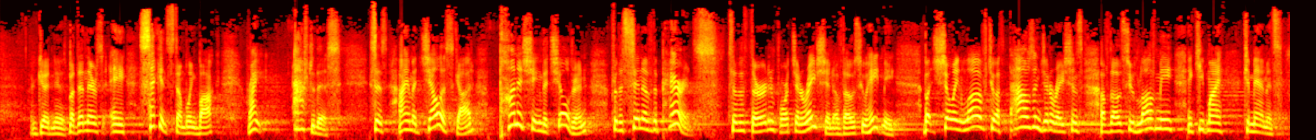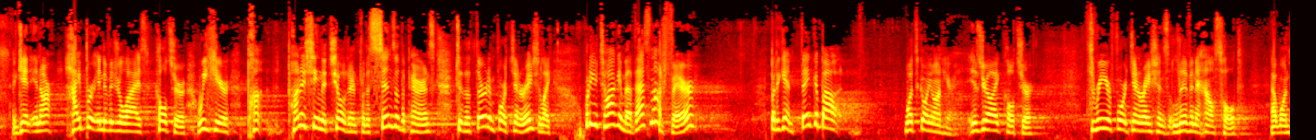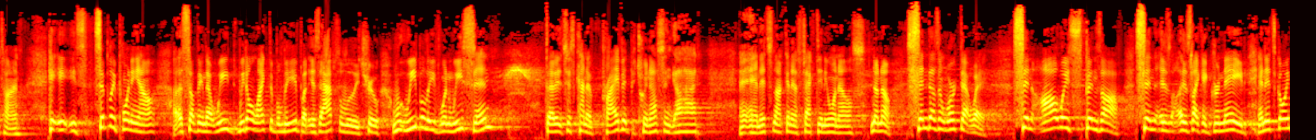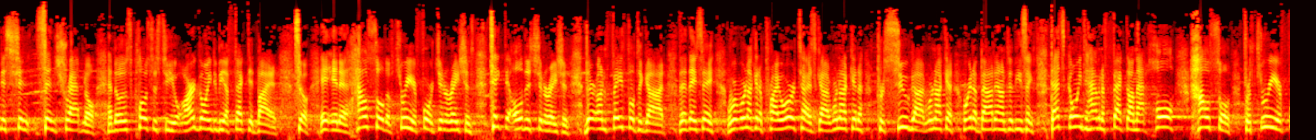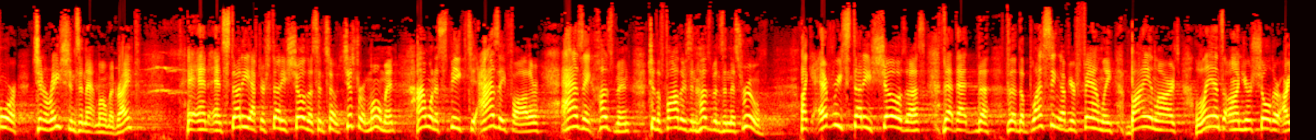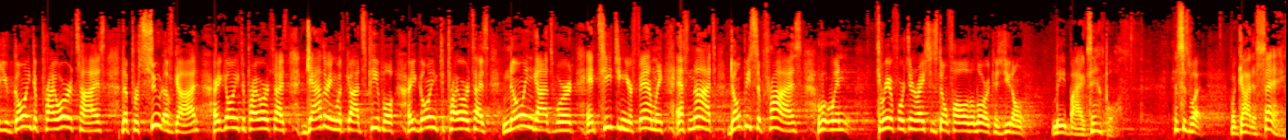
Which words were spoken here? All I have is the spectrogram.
good news. But then there's a second stumbling block right after this. Says, I am a jealous God, punishing the children for the sin of the parents to the third and fourth generation of those who hate me, but showing love to a thousand generations of those who love me and keep my commandments. Again, in our hyper individualized culture, we hear punishing the children for the sins of the parents to the third and fourth generation. Like, what are you talking about? That's not fair. But again, think about what's going on here. Israelite culture three or four generations live in a household at one time. He, he's simply pointing out uh, something that we, we don't like to believe, but is absolutely true. We, believe when we sin, that it's just kind of private between us and God, and, and it's not going to affect anyone else. No, no. Sin doesn't work that way. Sin always spins off. Sin is, is like a grenade, and it's going to send shrapnel, and those closest to you are going to be affected by it. So, in, in a household of three or four generations, take the oldest generation. They're unfaithful to God. That they say, we're, we're not going to prioritize God. We're not going to pursue God. We're not going. We're going to bow down to these things. That's going to have an effect on that whole household for three or four generations in that moment, right? And, and study after study shows us. And so, just for a moment, I want to speak to, as a father, as a husband, to the fathers and husbands in this room. Like every study shows us that, that the, the, the, blessing of your family, by and large, lands on your shoulder. Are you going to prioritize the pursuit of God? Are you going to prioritize gathering with God's people? Are you going to prioritize knowing God's word and teaching your family? If not, don't be surprised when three or four generations don't follow the Lord because you don't lead by example. This is what, what God is saying.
